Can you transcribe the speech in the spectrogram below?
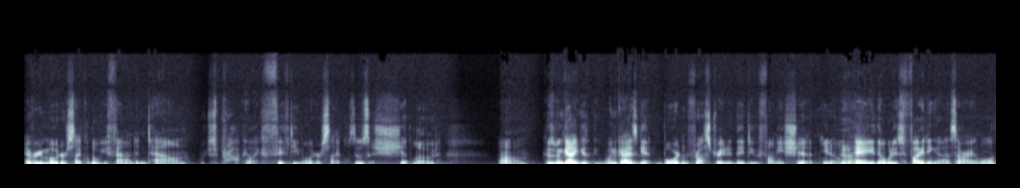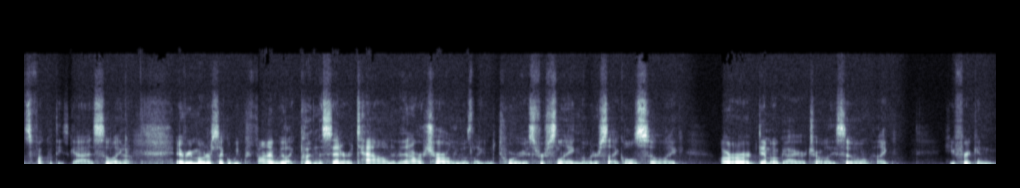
every motorcycle that we found in town, which is probably like 50 motorcycles. It was a shitload. Because um, when guys when guys get bored and frustrated, they do funny shit. You know, Yeah. hey, nobody's fighting us. All right, well, let's fuck with these guys. So like, every motorcycle we could find, we like put in the center of town. And then our Charlie was like notorious for slaying motorcycles. So like, or, or our demo guy, our Charlie. So like, he freaking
